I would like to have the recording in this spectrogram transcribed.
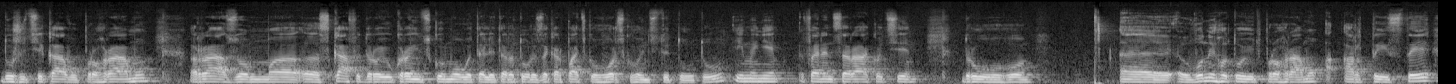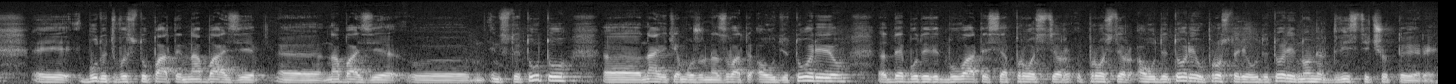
дуже цікаву програму разом е, з кафедрою української мови та літератури Закарпатського горського інституту імені Ференца Ракоці II. Е, Вони готують програму, артисти е, будуть виступати на базі, е, на базі інституту. Навіть я можу назвати аудиторію, де буде відбуватися простір, простір аудиторії у просторі аудиторії номер 204.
